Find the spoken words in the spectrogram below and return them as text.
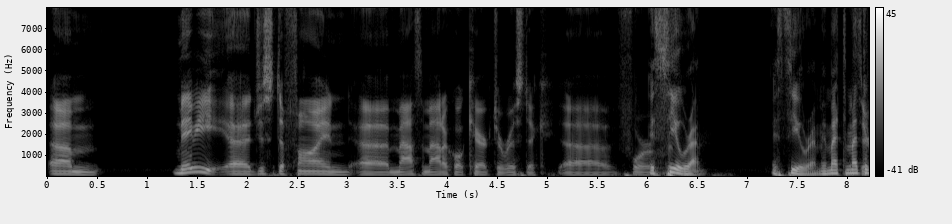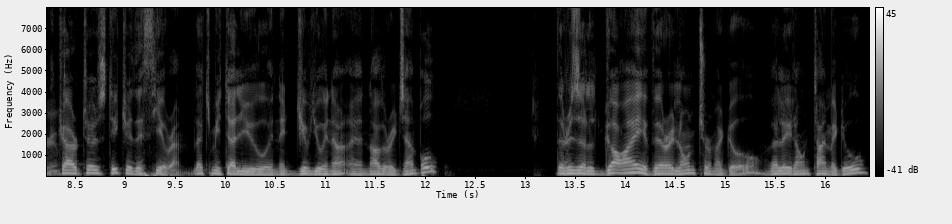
Um, maybe uh, just define a mathematical characteristic uh, for A theorem. A theorem. A mathematical characteristic is a theorem. Let me tell you and give you ano- another example. There is a guy very long term ago, very long time ago,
